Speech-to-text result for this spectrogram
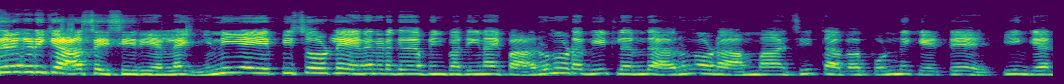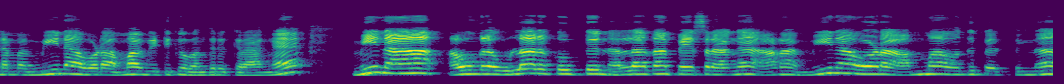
சிறகடிக்க ஆசை சீரியல்ல இனிய எபிசோட்ல என்ன நடக்குது அப்படின்னு பார்த்தீங்கன்னா, இப்ப அருணோட வீட்ல இருந்து அருணோட அம்மா சீதாவை பொண்ணு கேட்டு, இங்க நம்ம மீனாவோட அம்மா வீட்டுக்கு வந்திருக்கிறாங்க. மீனா அவங்கள உள்ளார கூப்பிட்டு நல்லா தான் பேசுறாங்க. ஆனா மீனாவோட அம்மா வந்து பார்த்தீங்கன்னா,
